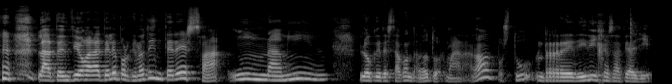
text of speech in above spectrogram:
la atención a la tele porque no te interesa una mí lo que te está contando tu hermana, ¿no? Pues tú rediriges hacia allí.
